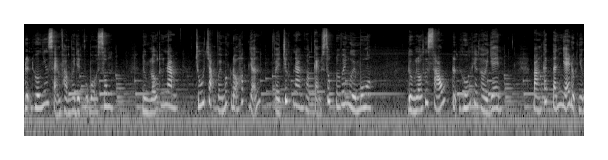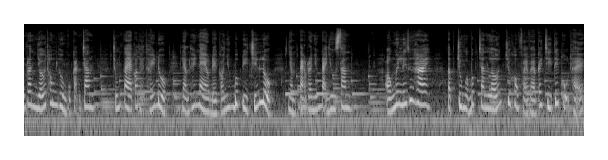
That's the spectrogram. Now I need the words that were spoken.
định hướng những sản phẩm và dịch vụ bổ sung. Đường lối thứ năm, chú trọng về mức độ hấp dẫn, về chức năng hoặc cảm xúc đối với người mua. Đường lối thứ sáu, định hướng theo thời gian. Bằng cách đánh giá được những ranh giới thông thường của cạnh tranh, chúng ta có thể thấy được làm thế nào để có những bước đi chiến lược nhằm tạo ra những đại dương xanh. Ở nguyên lý thứ hai, tập trung vào bức tranh lớn chứ không phải vào các chi tiết cụ thể.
